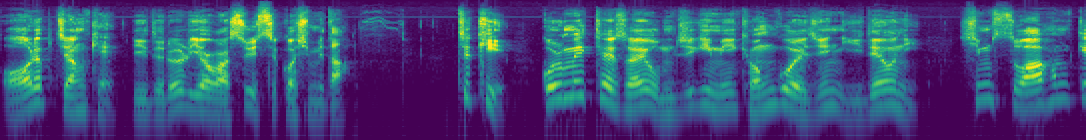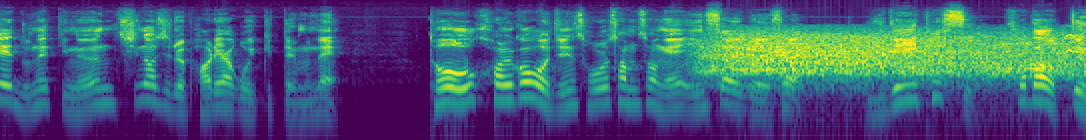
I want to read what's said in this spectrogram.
어렵지 않게 리드를 이어갈 수 있을 것입니다. 특히 골밑에서의 움직임이 견고해진 이대현이 심스와 함께 눈에 띄는 시너지를 발휘하고 있기 때문에 더욱 헐거워진 서울 삼성의 인사이드에서 2대2 패스, 컷아웃 등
